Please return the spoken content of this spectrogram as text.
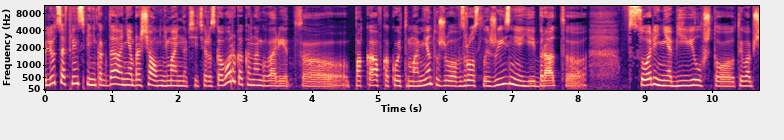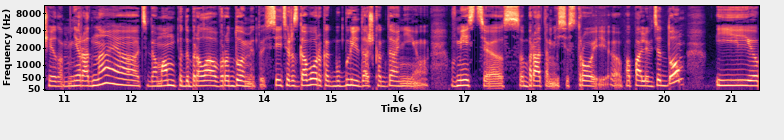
Люция, в принципе, никогда не обращала внимания на все эти разговоры, как она говорит, э, пока в какой-то момент уже во взрослой жизни ей брат э, в ссоре не объявил, что ты вообще там не родная, тебя мама подобрала в роддоме. То есть все эти разговоры как бы были даже когда они вместе с братом и сестрой э, попали в детдом, и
